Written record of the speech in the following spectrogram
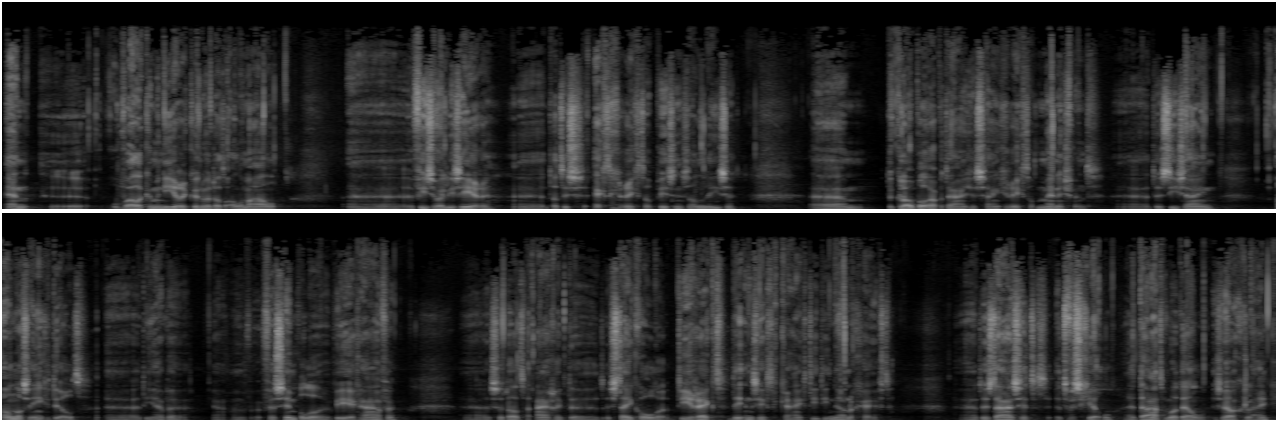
en op welke manieren kunnen we dat allemaal visualiseren. dat is echt gericht op business analyse. Um, de global rapportages zijn gericht op management. dus die zijn anders ingedeeld. Die hebben ja, een versimpelde weergave, zodat eigenlijk de, de stakeholder direct de inzichten krijgt die hij nodig heeft. Dus daar zit het, het, verschil. Het datamodel is wel gelijk.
